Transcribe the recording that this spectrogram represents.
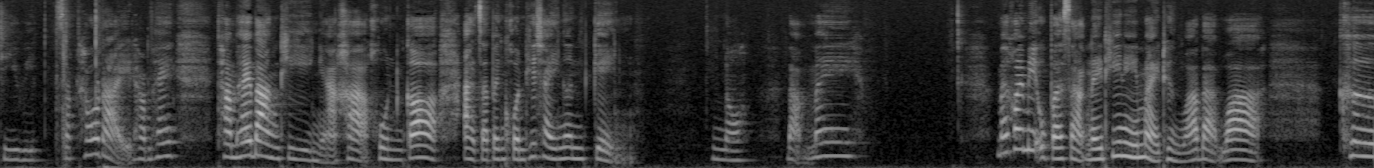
ชีวิตสักเท่าไหร่ทำให้ทำให้บางทีอย่างเงี้ยค่ะ คุณก็อาจจะเป็นคนที่ใช้เงินเก่งเนาะแบบไม่ ไม่ค่อยมีอุปสรรคในที่นี้หมายถึงว่าแบบว่า คือ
